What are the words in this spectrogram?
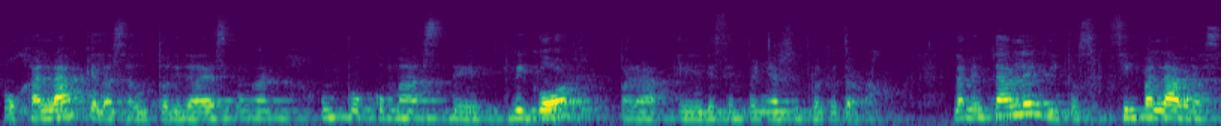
Ojalá que las autoridades pongan un poco más de rigor para eh, desempeñar su propio trabajo. Lamentable y pues sin palabras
